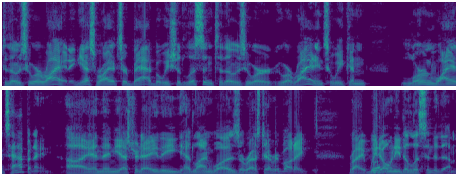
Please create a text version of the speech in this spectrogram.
to those who are rioting. Yes, riots are bad, but we should listen to those who are who are rioting so we can learn why it's happening. Uh, and then yesterday, the headline was arrest everybody. Right, we don't need to listen to them,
